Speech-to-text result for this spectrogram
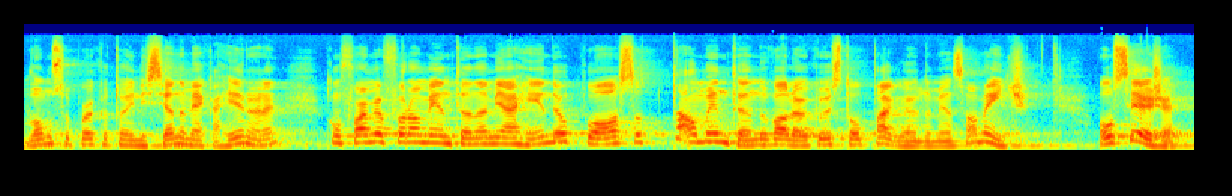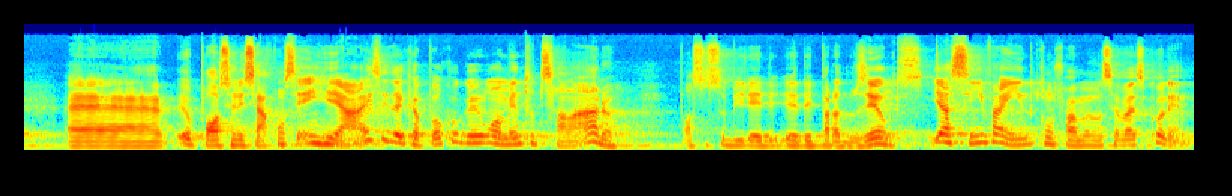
vamos supor que eu estou iniciando a minha carreira, né? conforme eu for aumentando a minha renda, eu posso estar tá aumentando o valor que eu estou pagando mensalmente. Ou seja, é, eu posso iniciar com 100 reais e daqui a pouco eu ganho um aumento de salário, posso subir ele, ele para 200 e assim vai indo conforme você vai escolhendo.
